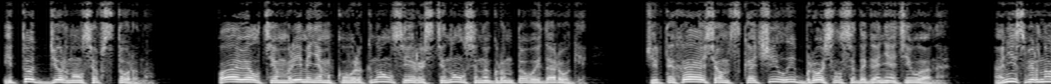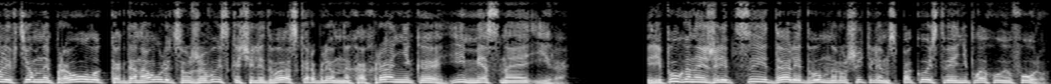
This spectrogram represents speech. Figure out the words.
и тот дернулся в сторону. Павел тем временем кувыркнулся и растянулся на грунтовой дороге. Чертыхаясь, он вскочил и бросился догонять Ивана. Они свернули в темный проулок, когда на улицу уже выскочили два оскорбленных охранника и местная Ира. Перепуганные жеребцы дали двум нарушителям спокойствия неплохую фору.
